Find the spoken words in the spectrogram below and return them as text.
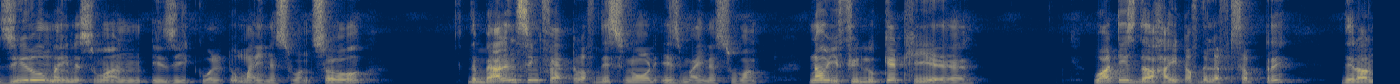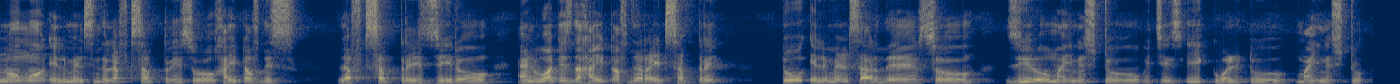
0 minus 1 is equal to minus 1. So the balancing factor of this node is minus 1. Now if you look at here, what is the height of the left subtree? There are no more elements in the left subtree. So height of this left subtree is 0. And what is the height of the right subtree? Two elements are there. So 0 minus 2 which is equal to minus 2.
